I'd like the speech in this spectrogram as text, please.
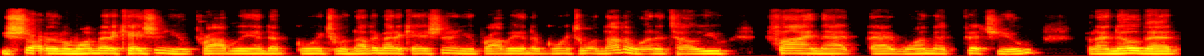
You started on one medication, you probably end up going to another medication, and you probably end up going to another one until you find that that one that fits you. But I know that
